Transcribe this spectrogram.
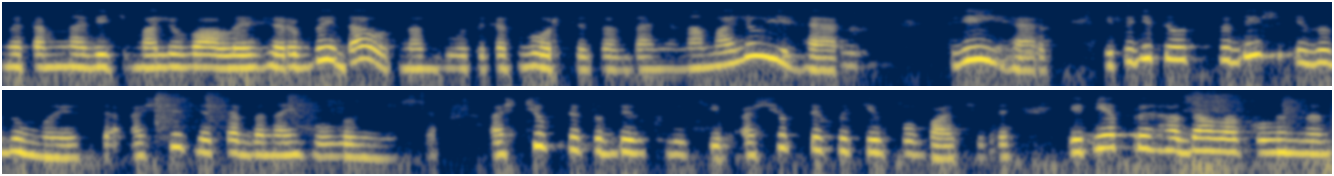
ми там навіть малювали герби, да, от у нас було таке творче завдання, намалюй герб, твій герб. І тоді ти от сидиш і задумуєшся, а що для тебе найголовніше, а що б ти туди включив, а що б ти хотів побачити. От я пригадала, коли ми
